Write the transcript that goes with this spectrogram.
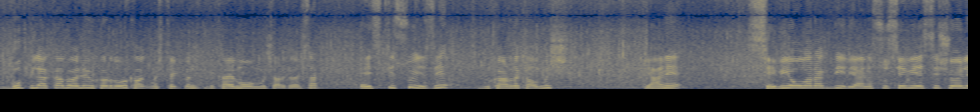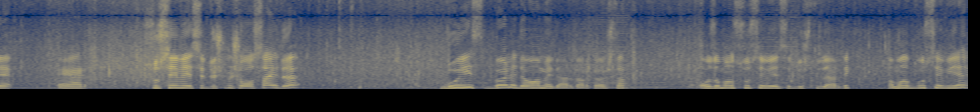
bu plaka böyle yukarı doğru kalkmış. Tektonik bir kayma olmuş arkadaşlar. Eski su izi yukarıda kalmış. Yani seviye olarak değil. Yani su seviyesi şöyle eğer su seviyesi düşmüş olsaydı bu iz böyle devam ederdi arkadaşlar. O zaman su seviyesi düştü derdik. Ama bu seviye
